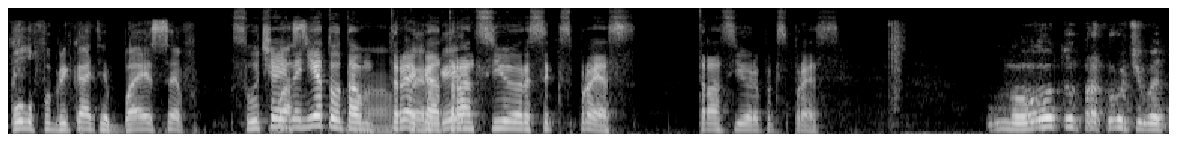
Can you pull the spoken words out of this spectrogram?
полуфабрикате BASF. Случайно Бас, нету там uh, трека Trans-Europe Express? Trans-Europe Express. Ну, тут прокручивать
